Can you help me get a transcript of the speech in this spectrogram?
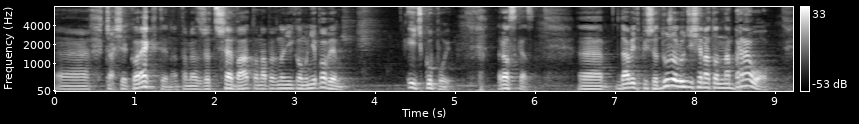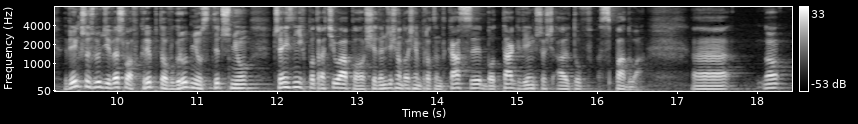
e, w czasie korekty. Natomiast, że trzeba, to na pewno nikomu nie powiem. Idź kupuj. Rozkaz. E, Dawid pisze, dużo ludzi się na to nabrało. Większość ludzi weszła w krypto w grudniu, styczniu. Część z nich potraciła po 78% kasy, bo tak większość altów spadła. E, no,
